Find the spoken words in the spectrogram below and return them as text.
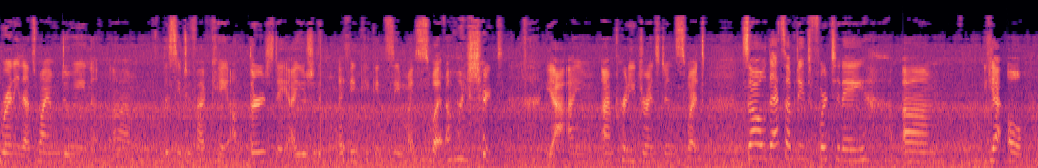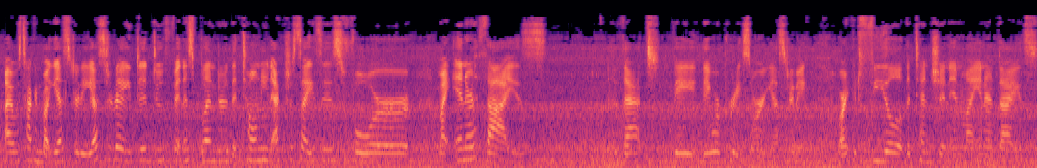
running. That's why I'm doing um, the C25K on Thursday. I usually I think you can see my sweat on my shirt yeah, I'm I'm pretty drenched in sweat. So that's update for today. Um, yeah. Oh, I was talking about yesterday. Yesterday I did do Fitness Blender, the toning exercises for my inner thighs. That they they were pretty sore yesterday, or I could feel the tension in my inner thighs.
